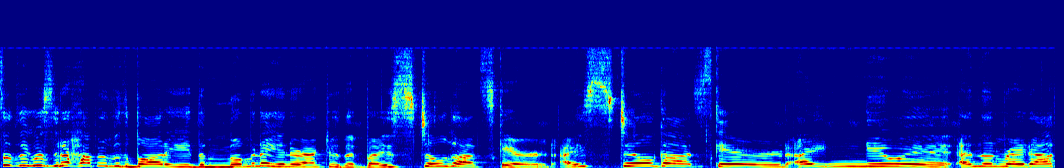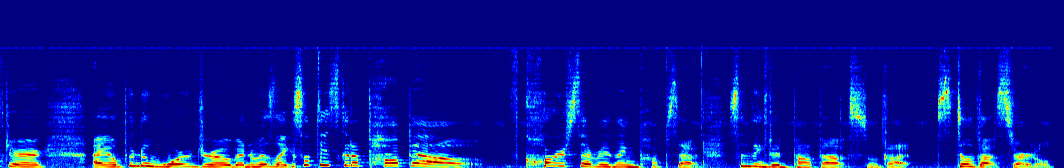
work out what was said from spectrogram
something was gonna happen with the body the moment I interacted with it, but I still got scared. I still got scared. I knew it. And then right after, I opened a wardrobe and it was like, something's gonna pop out. Of course everything pops out. Something did pop out, still got still got startled.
